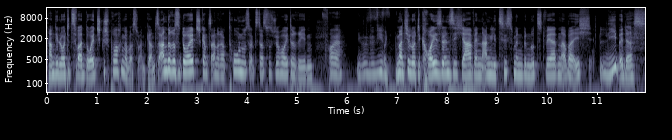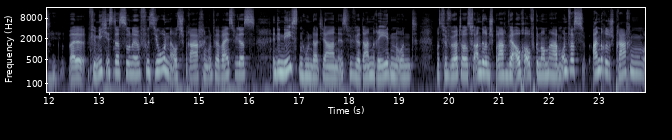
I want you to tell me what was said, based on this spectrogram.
haben die Leute zwar Deutsch gesprochen, aber es war ein ganz anderes Deutsch, ganz anderer Tonus als das, was wir heute reden. Voll. Wie, Und manche Leute kräuseln sich ja, wenn Anglizismen benutzt werden, aber ich liebe das, weil für mich ist das so eine Fusion aus Sprachen und wer weiß, wie das in den nächsten 100 Jahren ist, wie wir dann reden und was für Wörter aus anderen Sprachen wir auch aufgenommen haben und was andere Sprachen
